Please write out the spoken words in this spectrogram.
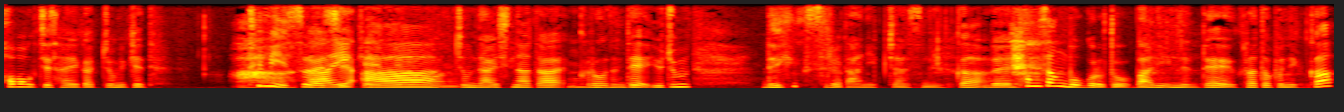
허벅지 사이가 좀 이렇게 틈이 아, 있어야지. 아, 좀 날씬하다 음. 그러는데 요즘 레깅스를 많이 입지 않습니까? 네. 평상복으로도 많이 입는데 그러다 보니까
